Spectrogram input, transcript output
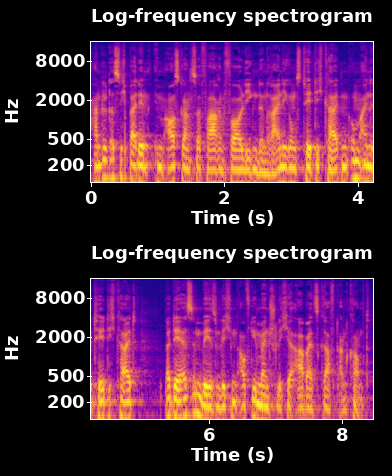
handelt es sich bei den im Ausgangsverfahren vorliegenden Reinigungstätigkeiten um eine Tätigkeit bei der es im Wesentlichen auf die menschliche Arbeitskraft ankommt.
